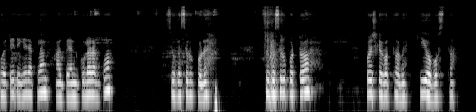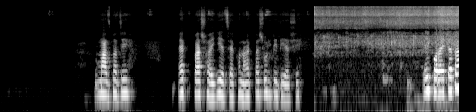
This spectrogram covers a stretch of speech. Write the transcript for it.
ঘড়িটাই দেখে রাখলাম, আর ব্যান্ডগুলো রাখব সুকেসের উপরে। সুকেসের উপরটা পরিষ্কার করতে হবে, কি অবস্থা? মাছ ভাজি এক পাশ হয়ে গিয়েছে, এখন এক পাশ উল্টে দিয়ে আসি। এই কড়াইটাটা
